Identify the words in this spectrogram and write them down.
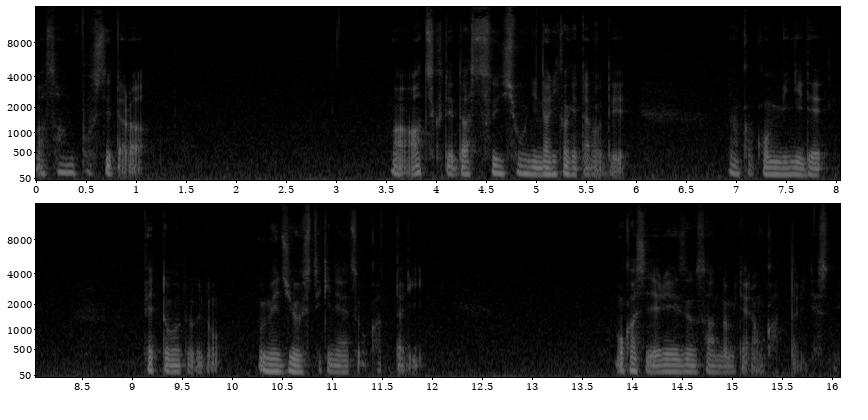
まあ、散歩してたらまあ暑くて脱水症になりかけたのでなんかコンビニでペットボトルの梅ジュース的なやつを買ったりお菓子でレーズンサンドみたいなのを買ったりですね。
